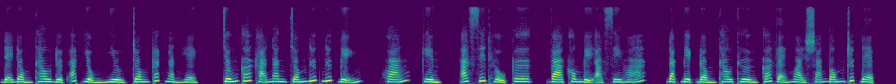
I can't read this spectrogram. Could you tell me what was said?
để đồng thau được áp dụng nhiều trong các ngành nghề. Chúng có khả năng chống nước nước biển, khoáng, kiềm, axit hữu cơ và không bị oxy hóa. Đặc biệt đồng thau thường có vẻ ngoài sáng bóng rất đẹp,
